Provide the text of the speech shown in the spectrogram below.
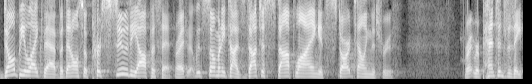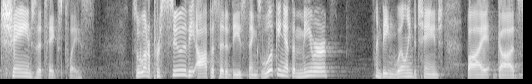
Don't be like that, but then also pursue the opposite, right? With so many times, it's not just stop lying, it's start telling the truth. Right? Repentance is a change that takes place. So we want to pursue the opposite of these things, looking at the mirror and being willing to change by God's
